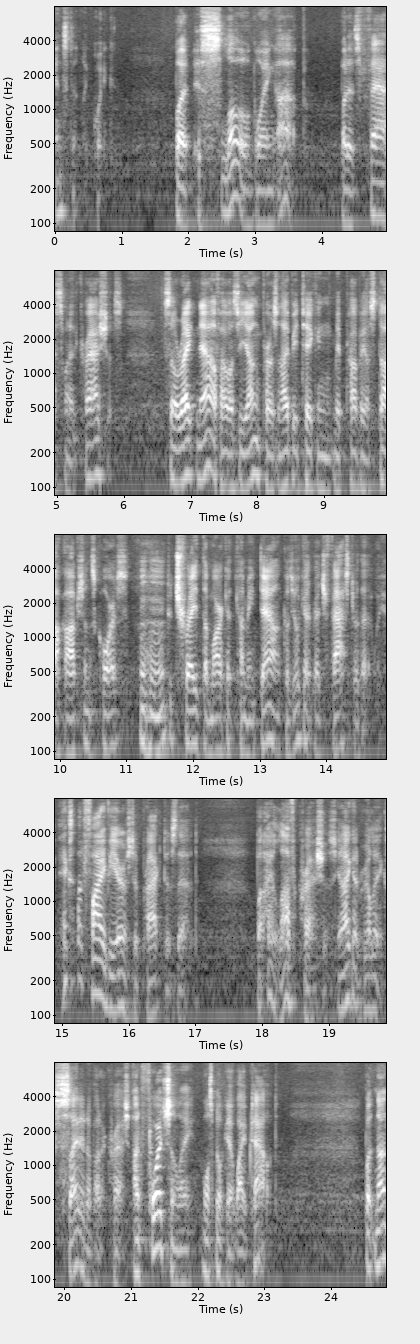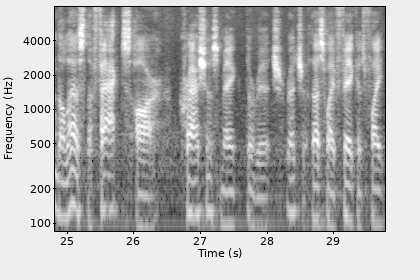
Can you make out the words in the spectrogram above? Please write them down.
instantly quick. But it's slow going up, but it's fast when it crashes. So right now, if I was a young person, I'd be taking probably a stock options course mm-hmm. to trade the market coming down because you'll get rich faster that way. It takes about five years to practice that. But I love crashes. You know, I get really excited about a crash. Unfortunately, most people get wiped out. But nonetheless, the facts are crashes make the rich richer. That's why fake is fight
